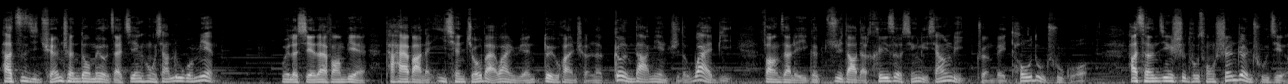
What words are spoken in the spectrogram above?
他自己全程都没有在监控下露过面。为了携带方便，他还把那一千九百万元兑换成了更大面值的外币，放在了一个巨大的黑色行李箱里，准备偷渡出国。他曾经试图从深圳出境，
